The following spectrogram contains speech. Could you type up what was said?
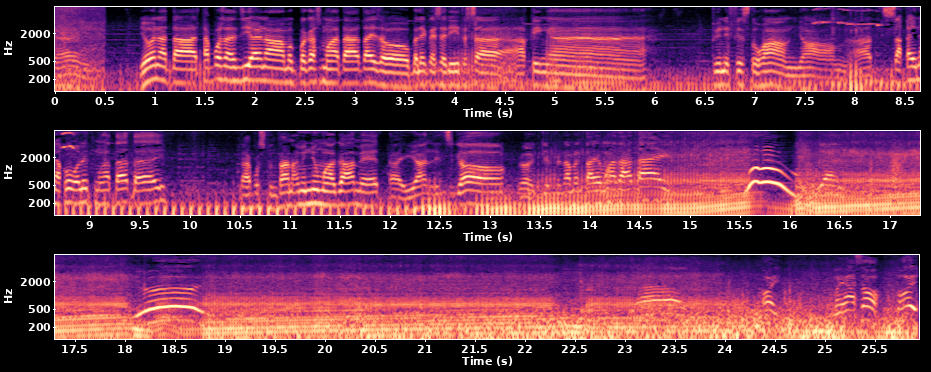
Yan. Yun at ah, tapos ang GR na magpagas mga tatay so balik na siya dito sa aking uh, Pinifistuhan yan. At sakay na ko ulit mga tatay. Tapos punta namin yung mga gamit. Ayan, let's go. Road trip na naman tayo mga tatay. Woohoo! Yan. Yun! Yan. Hoy! May aso! Hoy!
